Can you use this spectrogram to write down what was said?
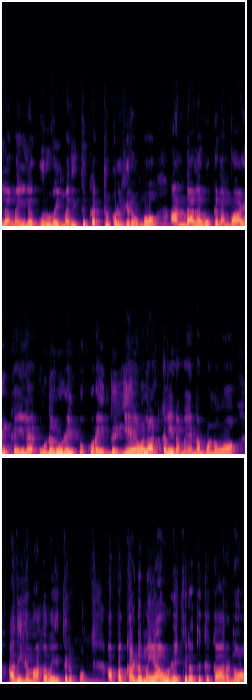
இளமையில குருவை மதித்து கற்றுக்கொள்கிறோமோ அந்த அளவுக்கு நம் வாழ்க்கையில உடல் உழைப்பு குறைந்து ஏவலாட்களை நம்ம என்ன பண்ணுவோம்? அதிகமாக வைத்திருப்போம். அப்ப கடுமையா உழைக்கிறதுக்கு காரணம்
